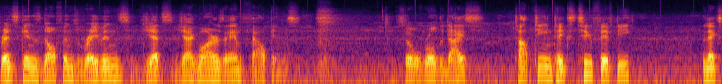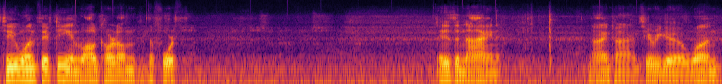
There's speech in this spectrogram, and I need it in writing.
Redskins, Dolphins, Ravens, Jets, Jaguars, and Falcons. So we'll roll the dice. Top team takes 250. The next two 150 and wild card on the fourth. It is a nine. Nine times. Here we go. One,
